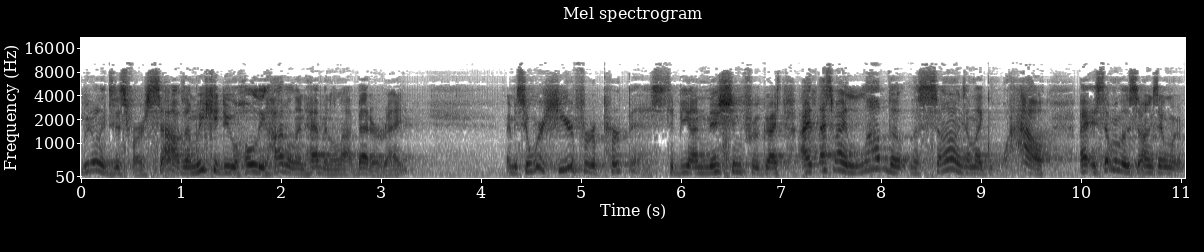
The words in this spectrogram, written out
We don't exist for ourselves, and we could do holy huddle in heaven a lot better, right? I mean, so we're here for a purpose, to be on mission for Christ. I, that's why I love the, the songs. I'm like, wow. I, some of those songs I weren't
